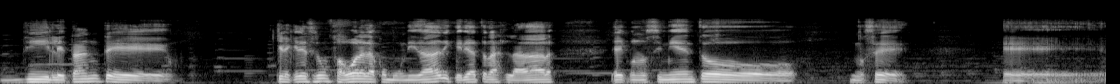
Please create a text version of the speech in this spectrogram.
diletante que le quería hacer un favor a la comunidad y quería trasladar el conocimiento, no sé, eh,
